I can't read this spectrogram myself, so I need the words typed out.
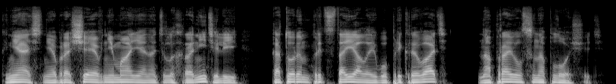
князь, не обращая внимания на телохранителей, которым предстояло его прикрывать, направился на площадь.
